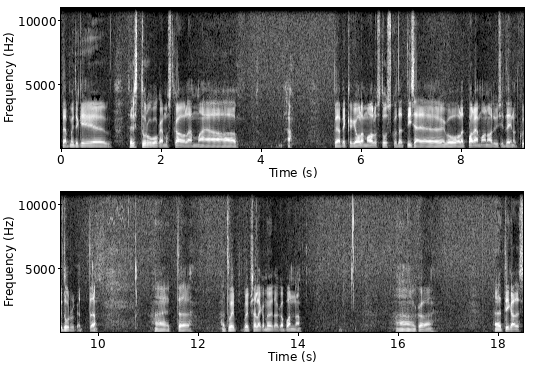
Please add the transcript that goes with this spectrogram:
peab muidugi sellist turukogemust ka olema ja noh, peab ikkagi olema alust uskuda, et ise nagu oled parema analüüsi teinud kui turg, et, et, et võib, võib sellega mööda ka panna aga et igatahes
